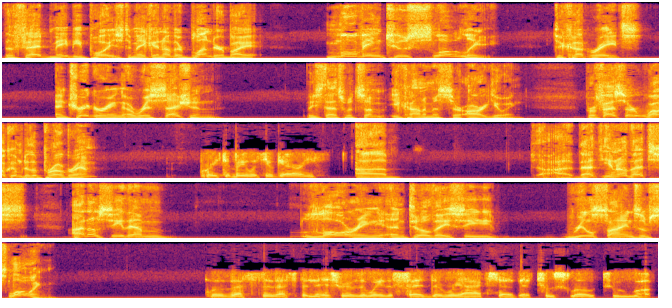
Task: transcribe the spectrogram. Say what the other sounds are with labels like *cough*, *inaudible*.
the Fed may be poised to make another blunder by moving too slowly to cut rates and triggering a recession. At least that's what some economists are arguing. Professor, welcome to the program. Great to be with you, Gary. Uh, uh, that you know, that's I don't see them lowering until they see real signs of slowing. Well, that's the, that's been the history of the way the Fed reacts. Uh, they're too slow to uh,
